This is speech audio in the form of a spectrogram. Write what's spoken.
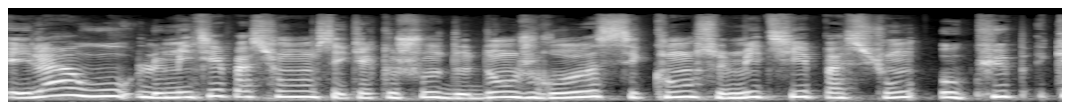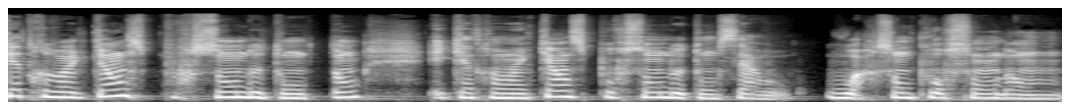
Et là où le métier passion, c'est quelque chose de dangereux, c'est quand ce métier passion occupe 95% de ton temps et 95% de ton cerveau, voire 100% dans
